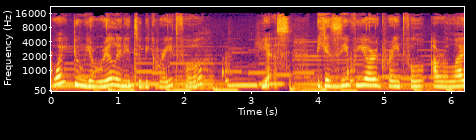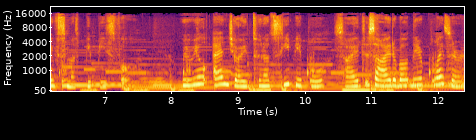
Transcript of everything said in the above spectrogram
Why do we really need to be grateful? Yes, because if we are grateful, our lives must be peaceful. We will enjoy to not see people side to side about their pleasure.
